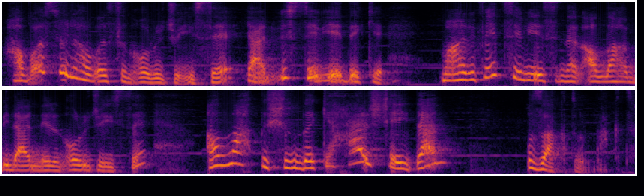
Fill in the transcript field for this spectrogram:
Havasül havasın orucu ise yani üst seviyedeki marifet seviyesinden Allah'ı bilenlerin orucu ise Allah dışındaki her şeyden uzak durmaktır.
